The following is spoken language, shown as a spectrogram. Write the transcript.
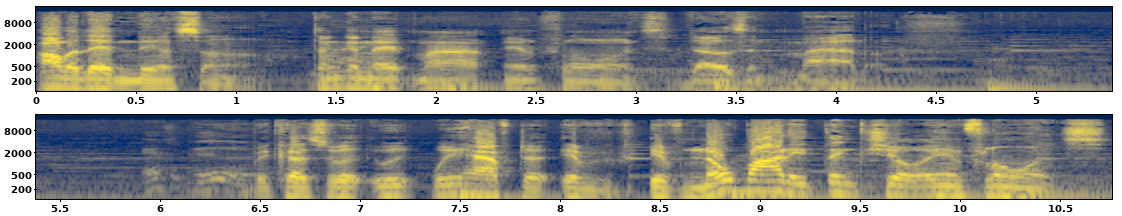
all of that and then some. Thinking that my influence doesn't matter That's good. because we, we, we have to if if nobody thinks your influence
